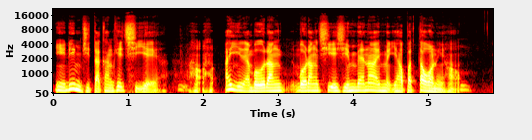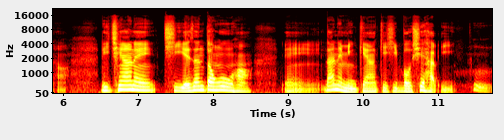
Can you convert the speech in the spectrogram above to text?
因为你毋是逐工去饲的哈，啊伊若无人无人饲的身边，啊伊咪摇不倒呢哈。而且呢，饲野生动物哈，诶、欸，咱的物件其实无适合伊，嗯，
